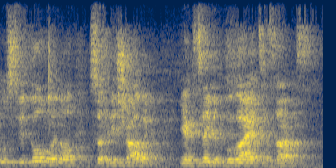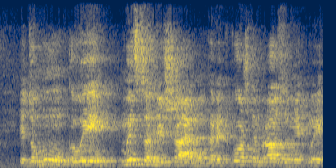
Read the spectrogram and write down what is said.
і усвідомлено согрішали, як це відбувається зараз. І тому, коли ми согрішаємо перед кожним разом, як ми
